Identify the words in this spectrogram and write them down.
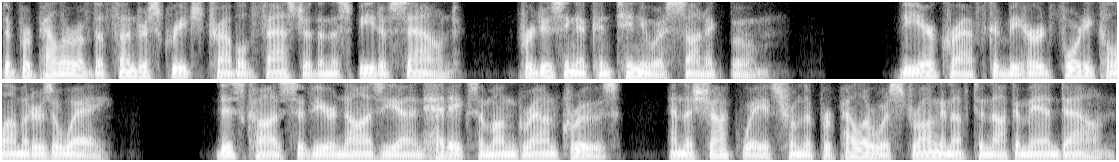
The propeller of the Thunder Screech traveled faster than the speed of sound, producing a continuous sonic boom. The aircraft could be heard 40 kilometers away. This caused severe nausea and headaches among ground crews, and the shock waves from the propeller was strong enough to knock a man down.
